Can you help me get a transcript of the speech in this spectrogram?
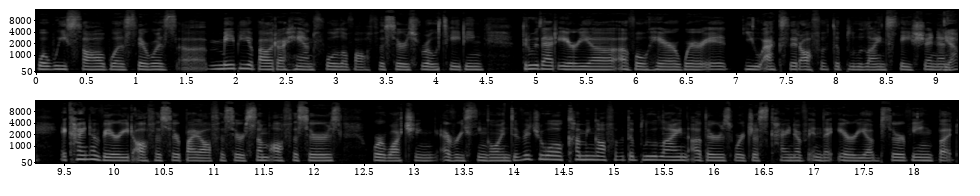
what we saw was there was uh, maybe about a handful of officers rotating through that area of O'Hare where it you exit off of the Blue Line station, and yeah. it kind of varied officer by officer. Some officers were watching every single individual coming off of the Blue Line. Others others were just kind of in the area observing. But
